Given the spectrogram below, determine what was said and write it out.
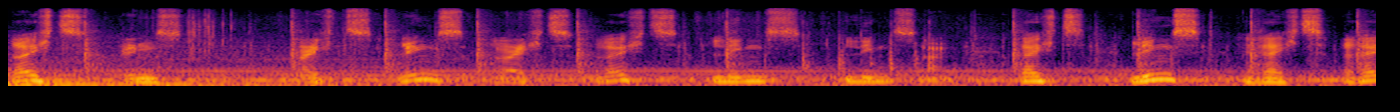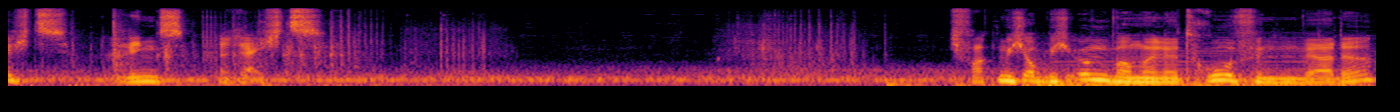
Rechts, links, rechts, links, rechts, rechts, links, links, nein, rechts, links, rechts, rechts, links, rechts. Ich frage mich, ob ich irgendwann mal eine Truhe finden werde,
